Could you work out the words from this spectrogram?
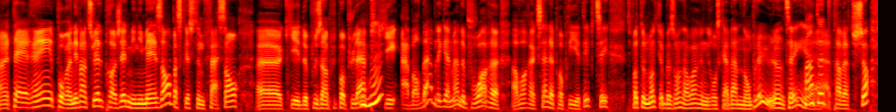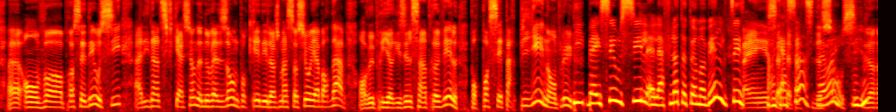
un terrain pour un éventuel projet de mini-maison parce que c'est une façon euh, qui est de plus en plus populaire puis qui est abordable également de pouvoir euh, avoir accès à la propriété. Puis tu sais, c'est pas tout le monde qui a besoin d'avoir une grosse cabane non plus, là, tu sais, en à- travers tout ça. Euh, on va procéder aussi à l'identification de nouvelles zones pour créer des logements sociaux et abordables. On veut prioriser le centre-ville pour pas s'éparpiller non plus. Puis baisser aussi la, la flotte automobile, tu sais. Ben, ça fait partie de Ben ça ouais. aussi. là.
